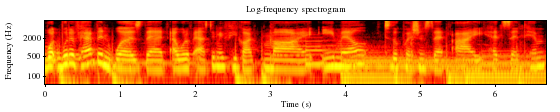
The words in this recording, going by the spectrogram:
what would have happened was that I would have asked him if he got my email to the questions that I had sent him,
